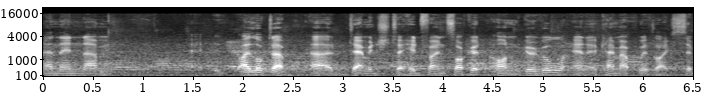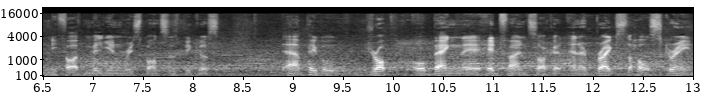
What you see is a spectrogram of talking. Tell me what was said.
And then um, I looked up uh, damage to headphone socket on Google, and it came up with like 75 million responses because uh, people drop or bang their headphone socket, and it breaks the whole screen.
